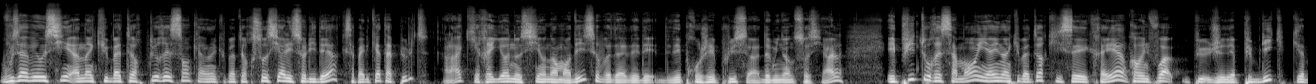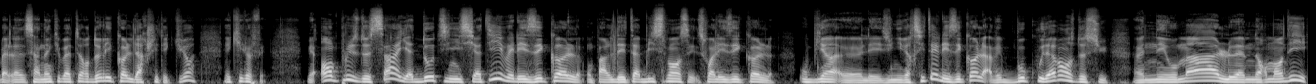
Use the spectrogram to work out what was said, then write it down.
Vous avez aussi un incubateur plus récent qu'un incubateur social et solidaire qui s'appelle Catapulte, voilà, qui rayonne aussi en Normandie, si vous avez des, projets plus à dominante sociale. Et puis tout récemment, il y a un incubateur qui s'est créé, encore une fois, je veux dire public, c'est un incubateur de l'école d'architecture et qui le fait. Mais en plus de ça, il y a d'autres initiatives et les écoles, on parle d'établissements, c'est soit les écoles ou bien euh, les universités, les écoles avaient beaucoup d'avance dessus. Euh, Néoma, l'EM Normandie,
